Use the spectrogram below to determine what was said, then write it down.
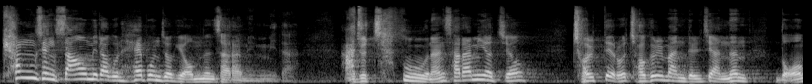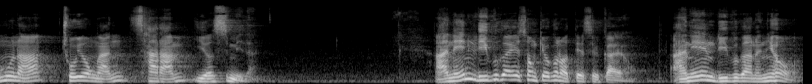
평생 싸움이라고는 해본 적이 없는 사람입니다. 아주 차분한 사람이었죠. 절대로 적을 만들지 않는 너무나 조용한 사람이었습니다. 아내인 리브가의 성격은 어땠을까요? 아내인 리브가는요,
